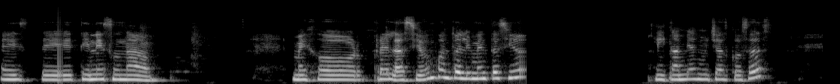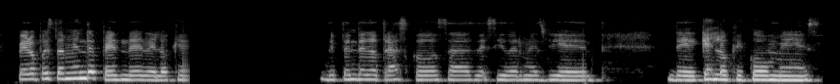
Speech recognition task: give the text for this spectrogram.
este, tienes una mejor relación con tu alimentación y cambias muchas cosas, pero pues también depende de lo que, depende de otras cosas, de si duermes bien, de qué es lo que comes,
